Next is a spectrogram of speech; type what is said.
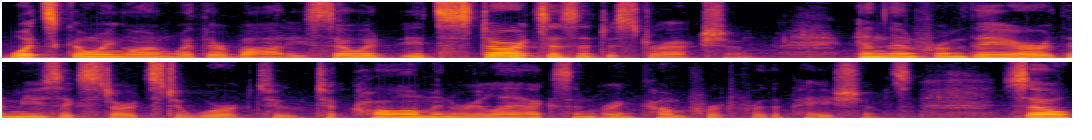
what's going on with their body. So it, it starts as a distraction. And then from there, the music starts to work to, to calm and relax and bring comfort for the patients. So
